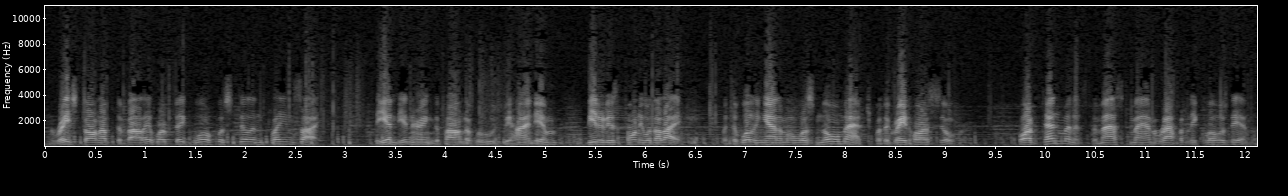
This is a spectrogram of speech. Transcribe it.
and raced on up the valley where Big Wolf was still in plain sight. The Indian, hearing the pound of hoofs behind him, beat at his pony with a lash, but the willing animal was no match for the great horse Silver. For ten minutes, the masked man rapidly closed in.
